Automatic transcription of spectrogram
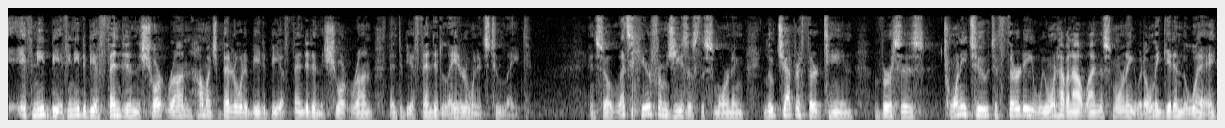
if need be, if you need to be offended in the short run, how much better would it be to be offended in the short run than to be offended later when it's too late? And so let's hear from Jesus this morning. Luke chapter 13, verses 22 to 30. We won't have an outline this morning. It would only get in the way.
